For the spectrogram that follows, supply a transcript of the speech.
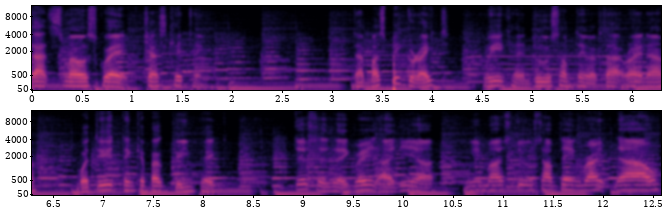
That smells great. Just kidding. That must be great. We can do something with that right now. What do you think about Green Pig? This is a great idea. We must do something right now.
